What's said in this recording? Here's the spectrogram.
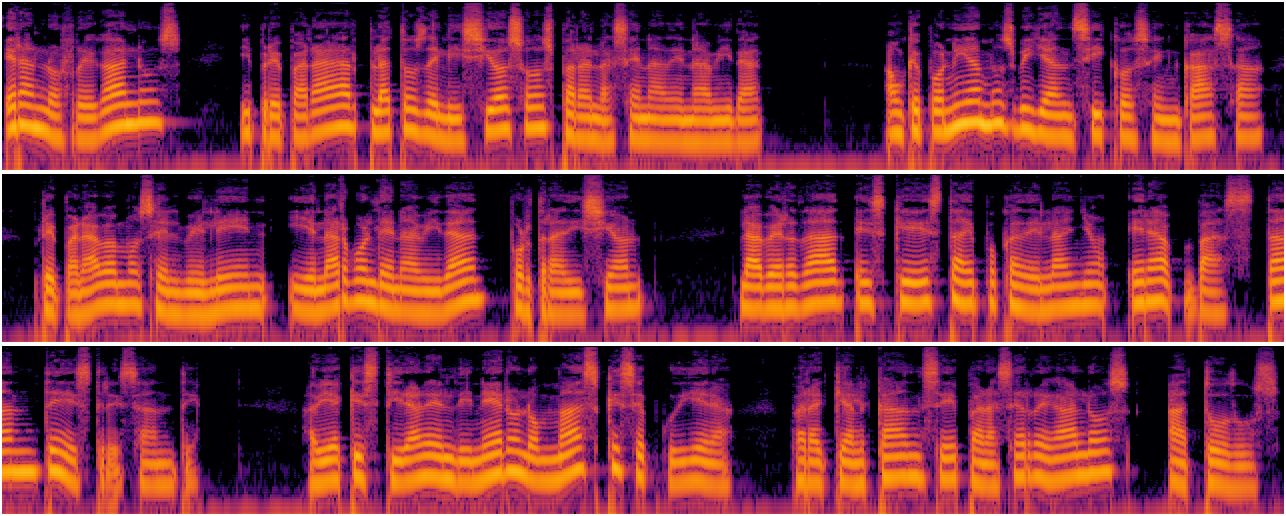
eran los regalos y preparar platos deliciosos para la cena de Navidad. Aunque poníamos villancicos en casa, preparábamos el Belén y el árbol de Navidad por tradición, la verdad es que esta época del año era bastante estresante. Había que estirar el dinero lo más que se pudiera para que alcance para hacer regalos a todos.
